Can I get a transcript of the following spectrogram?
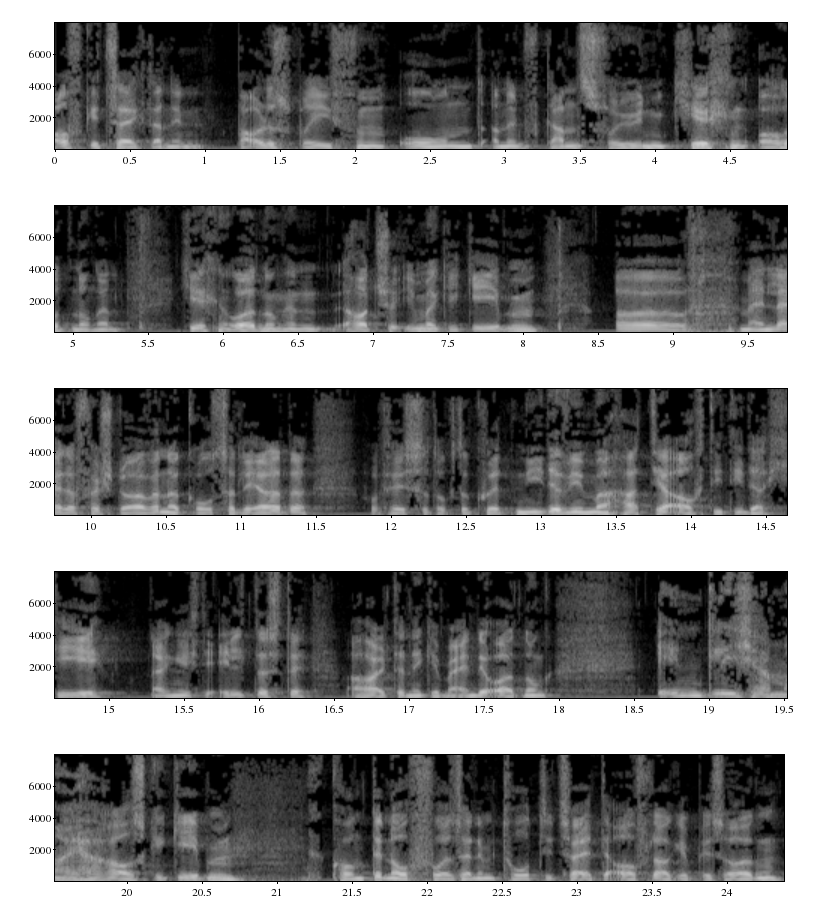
aufgezeigt an den Paulusbriefen und an den ganz frühen Kirchenordnungen. Kirchenordnungen hat schon immer gegeben. Äh, mein leider verstorbener großer Lehrer, der Professor Dr. Kurt Niederwimmer, hat ja auch die Didache, eigentlich die älteste erhaltene Gemeindeordnung, endlich einmal herausgegeben, konnte noch vor seinem Tod die zweite Auflage besorgen.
